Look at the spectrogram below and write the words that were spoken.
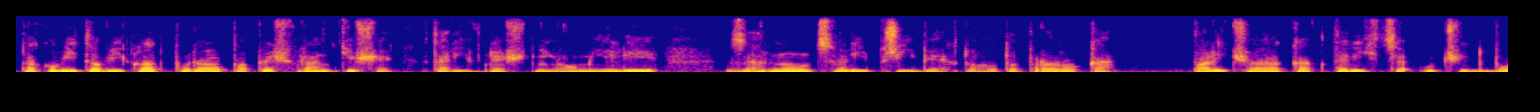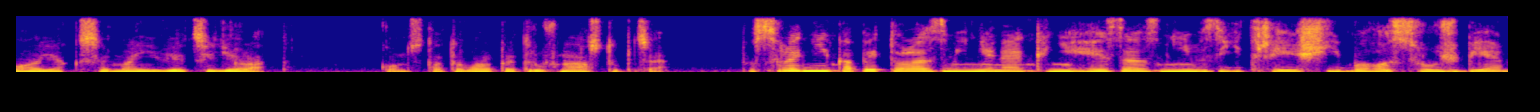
Takovýto výklad podal papež František, který v dnešní homílii zhrnul celý příběh tohoto proroka. Paličáka, který chce učit Boha, jak se mají věci dělat, konstatoval Petrův nástupce. Poslední kapitola zmíněné knihy zazní v zítřejší bohoslužbě,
